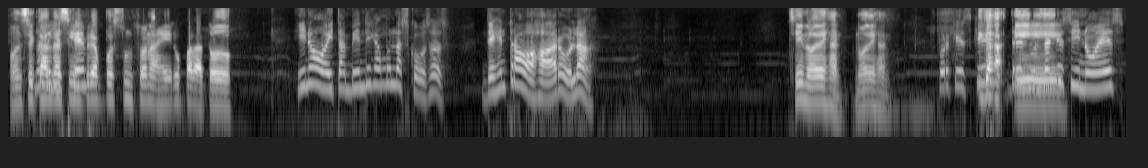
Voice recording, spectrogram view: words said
Once No, Caldas que- siempre ha puesto un sonajero para todo. Y no, y también digamos las cosas. Dejen trabajar, hola. Sí, no dejan, no dejan. Porque es que resulta eh, que si no es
